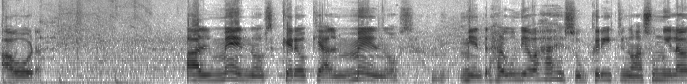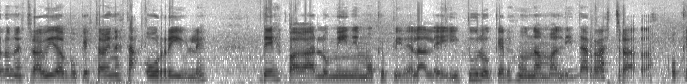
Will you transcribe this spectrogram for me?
Ahora, al menos, creo que al menos, mientras algún día vas a Jesucristo y nos hace un milagro en nuestra vida, porque esta vaina está horrible, debes pagar lo mínimo que pide la ley. Y tú lo que eres una maldita arrastrada, ¿ok?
